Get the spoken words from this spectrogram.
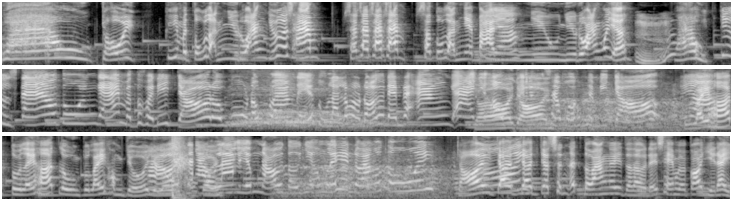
Wow Trời ơi Cái gì mà tủ lạnh nhiều đồ ăn dữ hả Sam Sam Sam Sam Sam. Sao tủ lạnh nha bà vậy? nhiều nhiều đồ ăn quá vậy? Ừ. Wow. Chứ sao tôi con gái mà tôi phải đi chợ đâu mua đống đồ ăn để tủ lạnh lúc nào đói tôi đem ra ăn. Ai Trời như ơi, ông trời ăn xong rồi không thèm đi chợ? Tôi lấy hết tôi lấy hết luôn Tôi lấy không chữa gì Trời luôn Ok. lao vậy ông nội tự nhiên ông lấy hết đồ ăn của tôi. Trời ơi, cho, cho, cho xin ít đồ ăn đi Từ từ để xem coi có gì đây.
